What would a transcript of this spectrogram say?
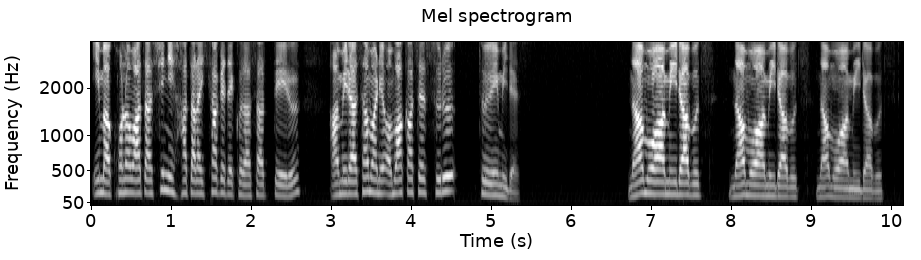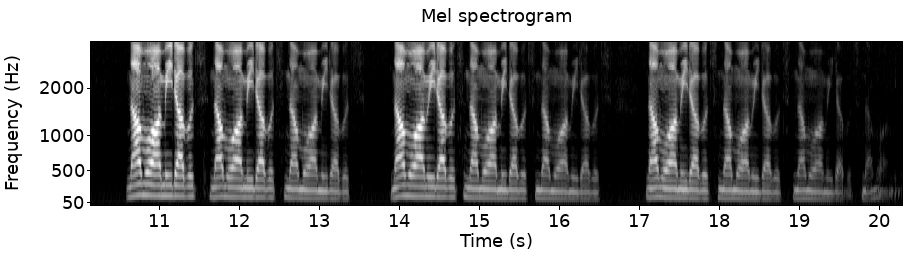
今この私に働きかけてくださっている阿弥陀様にお任せするという意味です。南無阿弥陀仏、南無阿弥陀仏、南無阿弥陀仏、南無阿弥陀仏、南無阿弥陀仏、南無阿弥陀仏、南無阿弥陀仏、南無阿弥陀仏、南無阿弥陀仏、南無阿弥陀仏、南無阿弥陀仏、南無阿弥陀仏、南無阿弥陀仏。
